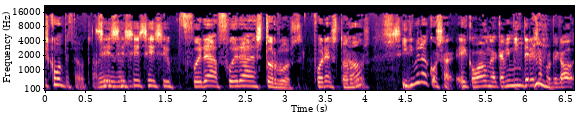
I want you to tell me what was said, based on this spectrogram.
Es como empezar otra Sí, vez. sí, ¿no? sí, sí, sí. Fuera, fuera estorbos. Fuera estorbos. Y dime una cosa, eh, Covadonga, que a mí me interesa porque claro,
